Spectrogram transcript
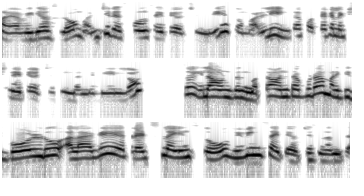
మన వీడియోస్లో మంచి రెస్పాన్స్ అయితే వచ్చింది. సో మళ్ళీ ఇంకా కొత్త కలెక్షన్ అయితే వచ్చేసిందండి దీనిలో. సో ఇలా ఉంటుంది మొత్తం అంతా కూడా మనకి గోల్డ్ అలాగే థ్రెడ్స్ లైన్స్తో వివింగ్స్ అయితే వచ్చేసింది అంత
